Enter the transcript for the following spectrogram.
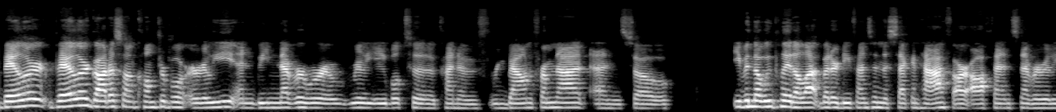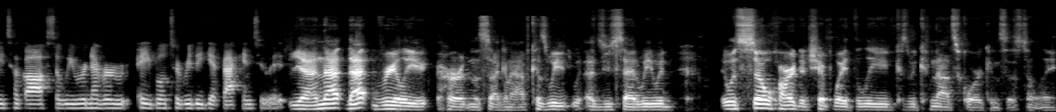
Baylor Baylor got us uncomfortable early, and we never were really able to kind of rebound from that. And so, even though we played a lot better defense in the second half, our offense never really took off. So we were never able to really get back into it. Yeah, and that that really hurt in the second half because we, as you said, we would. It was so hard to chip away the lead because we could not score consistently.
